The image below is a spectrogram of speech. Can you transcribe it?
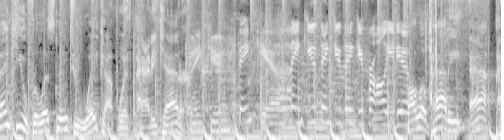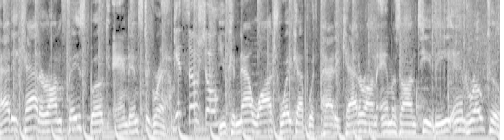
Thank you for listening to Wake Up with Patty Catter. Thank you. Thank you. Thank you. Thank you. Thank you for all you do. Follow Patty at Patty Catter on Facebook and Instagram. Get social. You can now watch Wake Up with Patty Catter on Amazon TV and Roku.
